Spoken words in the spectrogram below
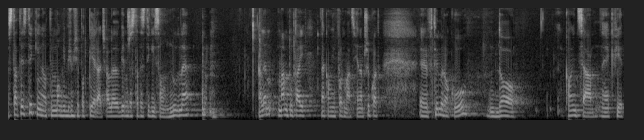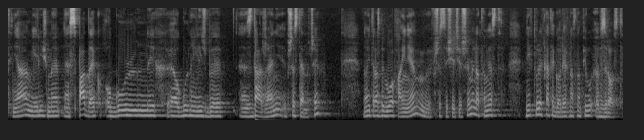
statystyki, no tym moglibyśmy się podpierać, ale wiem, że statystyki są nudne. Ale mam tutaj taką informację. Na przykład e, w tym roku do końca e, kwietnia mieliśmy spadek ogólnych, e, ogólnej liczby zdarzeń przestępczych. No i teraz by było fajnie, wszyscy się cieszymy, natomiast w niektórych kategoriach nastąpił wzrost.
